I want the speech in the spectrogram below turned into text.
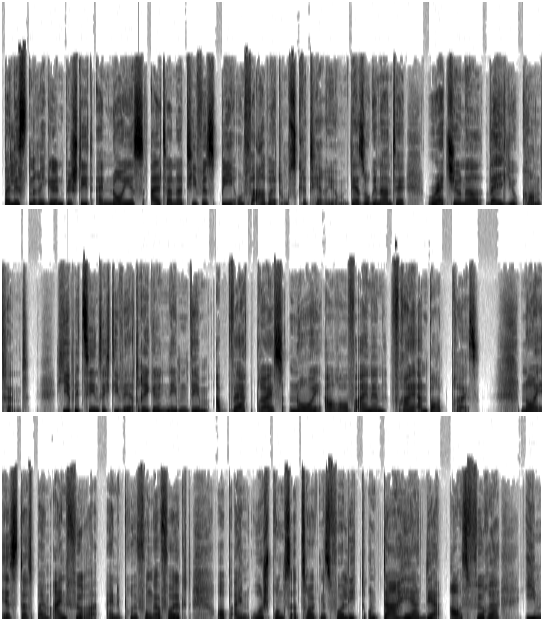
Bei Listenregeln besteht ein neues alternatives B- und Verarbeitungskriterium, der sogenannte Regional Value Content. Hier beziehen sich die Wertregeln neben dem Abwerkpreis neu auch auf einen Frei-an-Bord-Preis. Neu ist, dass beim Einführer eine Prüfung erfolgt, ob ein Ursprungserzeugnis vorliegt und daher der Ausführer ihm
